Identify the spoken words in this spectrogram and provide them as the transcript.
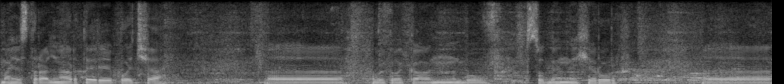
магістральної артерії плеча. Е, Викликаний був судинний хірург. Е,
